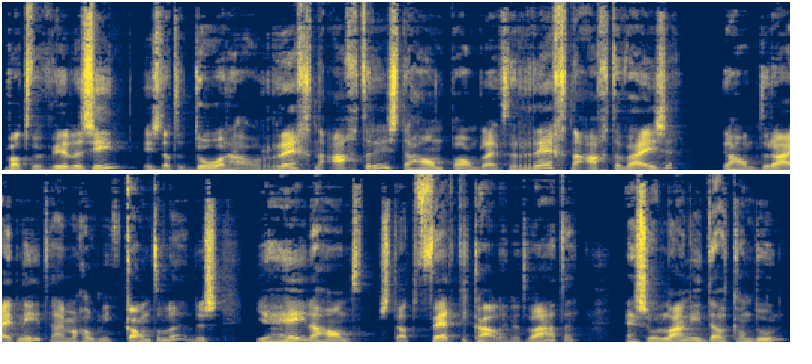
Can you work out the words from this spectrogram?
Wat we willen zien is dat de doorhaal recht naar achter is. De handpalm blijft recht naar achter wijzen. De hand draait niet, hij mag ook niet kantelen. Dus je hele hand staat verticaal in het water. En zolang je dat kan doen,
